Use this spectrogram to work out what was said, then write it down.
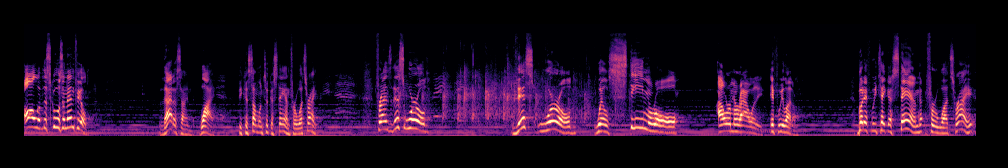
all of the schools in Enfield? That assignment. Why? Because someone took a stand for what's right. Friends, this world this world will steamroll our morality if we let them. But if we take a stand for what's right,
